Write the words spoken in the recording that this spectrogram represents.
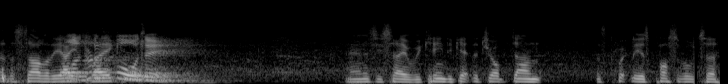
at the start of the eighth leg. And as you say, we're keen to get the job done as quickly as possible to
